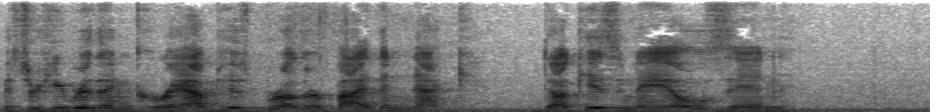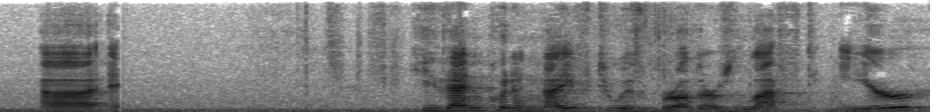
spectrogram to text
Mr. Huber then grabbed his brother by the neck, dug his nails in. Uh, he then put a knife to his brother's left ear.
